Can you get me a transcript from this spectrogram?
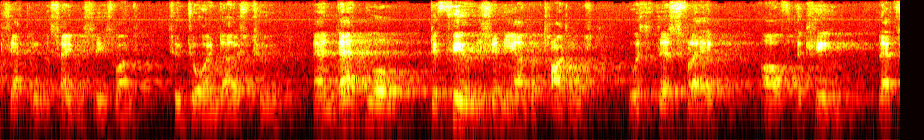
exactly the same as these ones to join those two. And that will diffuse any other titles with this flag of the King. That's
